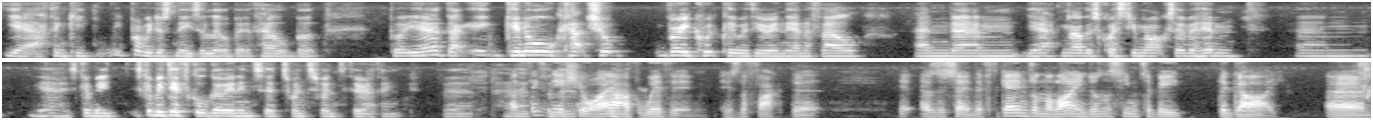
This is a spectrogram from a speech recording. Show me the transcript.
yeah, I think he, he probably just needs a little bit of help, but but yeah, that it can all catch up very quickly with you in the NFL. And um, yeah, now there's question marks over him. Um, yeah, it's gonna be it's gonna be difficult going into 2023. I think. uh, I think the, the issue I have with him is the fact that, as I said, if the game's on the line, doesn't seem to be the guy. Um,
